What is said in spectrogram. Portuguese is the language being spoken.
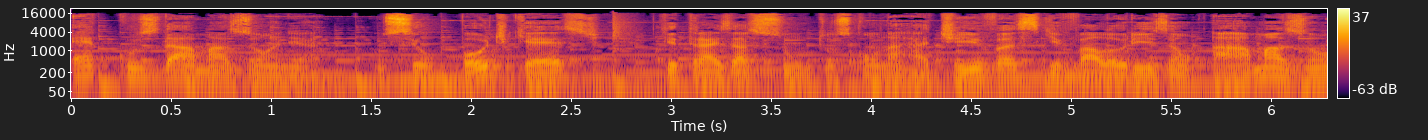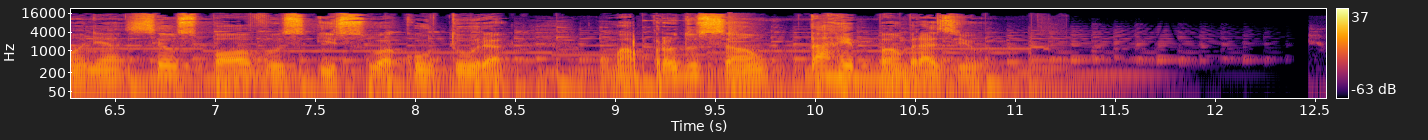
Ecos da Amazônia, o seu podcast que traz assuntos com narrativas que valorizam a Amazônia, seus povos e sua cultura. Uma produção da Repam Brasil.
